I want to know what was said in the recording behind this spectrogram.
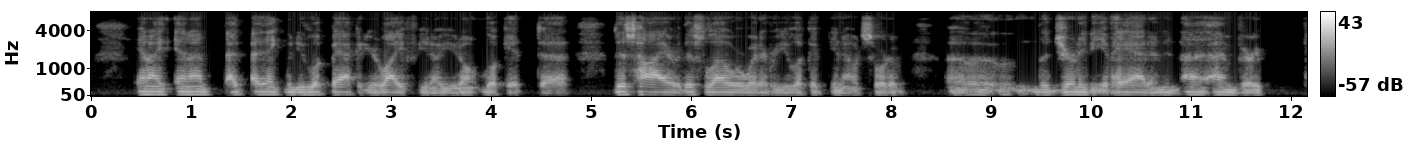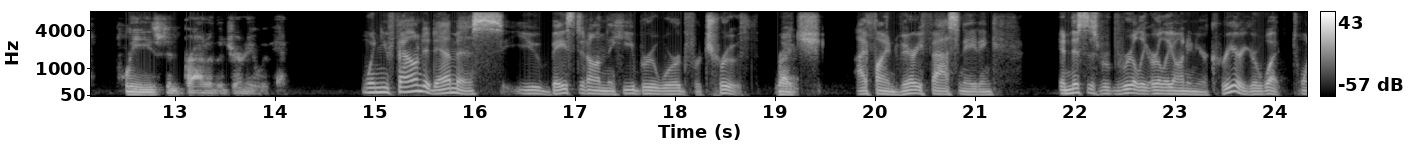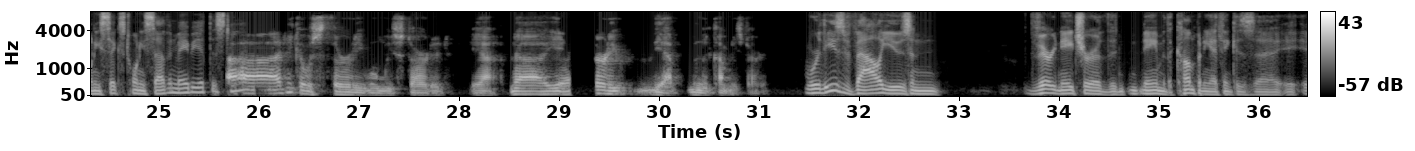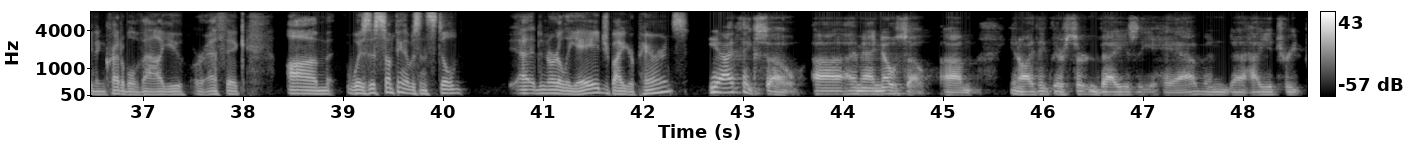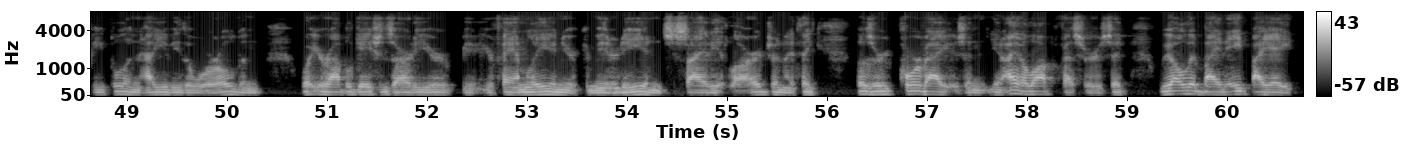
and I and I'm, I, I think when you look back at your life, you know, you don't look at uh, this high or this low or whatever. You look at you know sort of uh, the journey that you've had, and I, I'm very pleased and proud of the journey we've had. When you founded Emmis, you based it on the Hebrew word for truth, right. which I find very fascinating. And this is really early on in your career. You're what, 26, 27 maybe at this time? Uh, I think I was 30 when we started. Yeah. Uh, yeah, 30. Yeah, when the company started. Were these values and the very nature of the name of the company, I think, is uh, an incredible value or ethic. Um, was this something that was instilled at an early age by your parents? Yeah, I think so. Uh, I mean, I know so. Um, you know, I think there's certain values that you have, and uh, how you treat people, and how you view the world, and what your obligations are to your your family and your community and society at large. And I think those are core values. And you know, I had a law professor who said we all live by an eight by eight,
